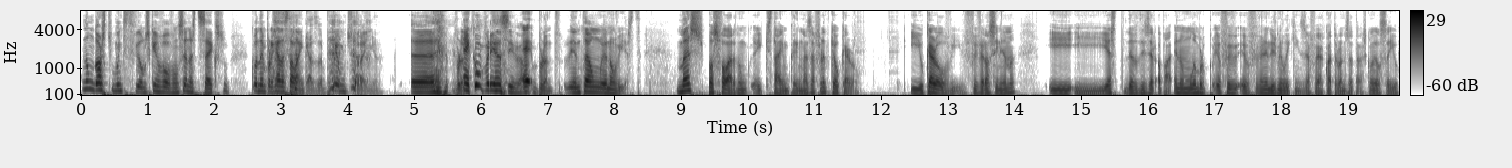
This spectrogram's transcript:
não gosto muito de filmes que envolvam cenas de sexo quando a empregada está lá em casa, porque é muito estranho. Pronto. É compreensível. É, pronto, então eu não vi este. Mas posso falar de um que está aí um bocadinho mais à frente, que é o Carol. E o Carol vi, fui ver ao cinema e, e este devo dizer, opá, eu não me lembro, eu fui, eu fui ver em 2015, já foi há 4 anos atrás, quando ele saiu,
